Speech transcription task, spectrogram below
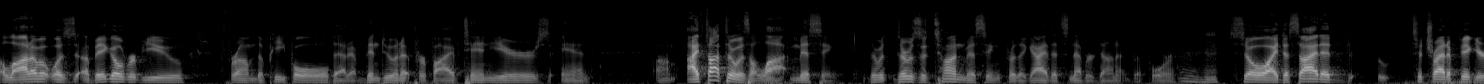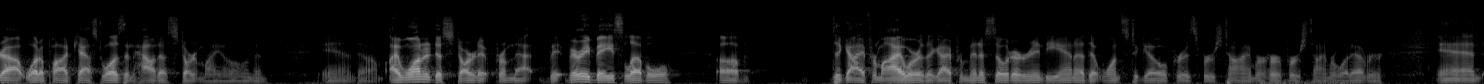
A lot of it was a big overview from the people that have been doing it for five, ten years, and um, I thought there was a lot missing. There was, there was a ton missing for the guy that's never done it before. So I decided to try to figure out what a podcast was and how to start my own. And and um, I wanted to start it from that very base level of the guy from Iowa or the guy from Minnesota or Indiana that wants to go for his first time or her first time or whatever. And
